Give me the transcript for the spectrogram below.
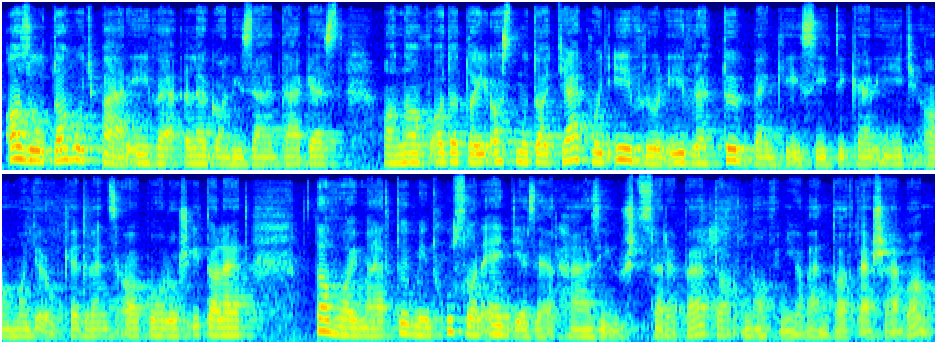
azóta, hogy pár éve legalizálták ezt. A NAV adatai azt mutatják, hogy évről évre többen készítik el így a magyarok kedvenc alkoholos italát. Tavaly már több mint 21 ezer házi üst szerepelt a NAV nyilvántartásában.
